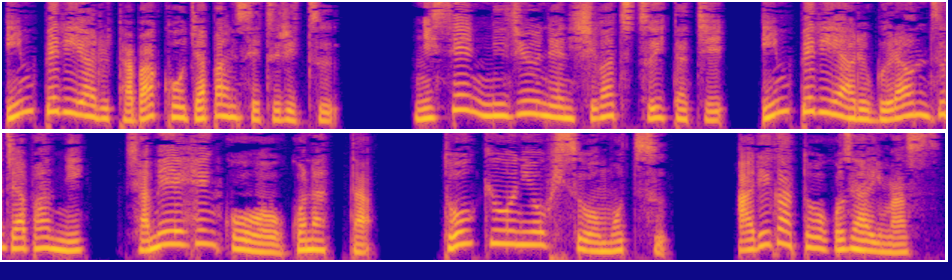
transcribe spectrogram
インペリアルタバコジャパン設立。2020年4月1日、インペリアルブランズジャパンに社名変更を行った。東京にオフィスを持つ。ありがとうございます。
